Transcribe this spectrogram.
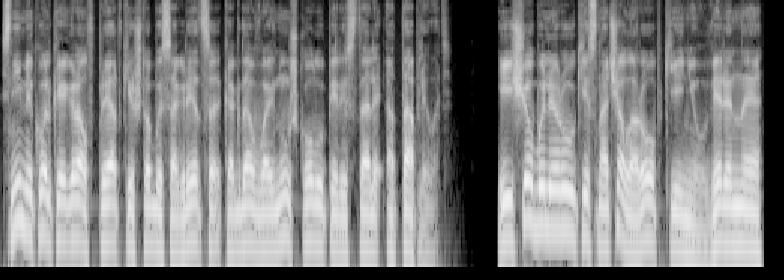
С ними Колька играл в прятки, чтобы согреться, когда в войну школу перестали отапливать. И еще были руки, сначала робкие, неуверенные,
